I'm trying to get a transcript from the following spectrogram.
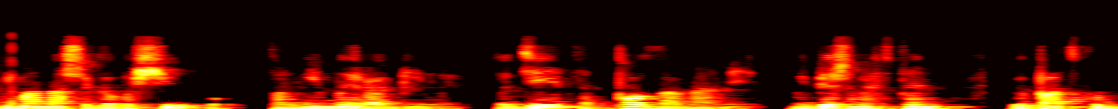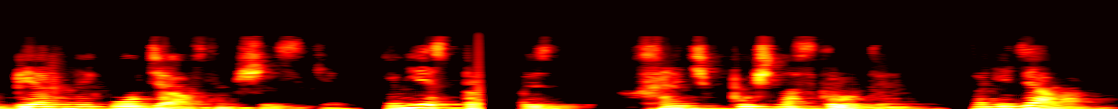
nie ma naszego wysiłku. To nie my robimy. To dzieje się poza nami. My bierzemy w tym wypadku bierny udział w tym wszystkim. To nie jest to jest chęć pójść na skróty. To nie działa.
